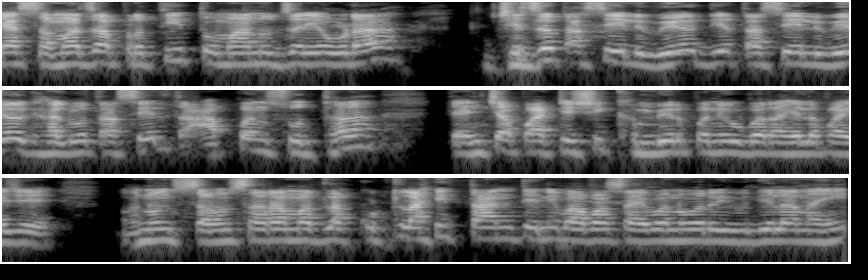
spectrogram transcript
त्या समाजाप्रती तो माणूस जर एवढा झिजत असेल वेळ देत असेल वेळ घालवत असेल तर आपण सुद्धा त्यांच्या पाठीशी खंबीरपणे उभं राहिलं पाहिजे. म्हणून संसारामधला कुठलाही ताण त्यांनी बाबासाहेबांवर येऊ दिला नाही.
